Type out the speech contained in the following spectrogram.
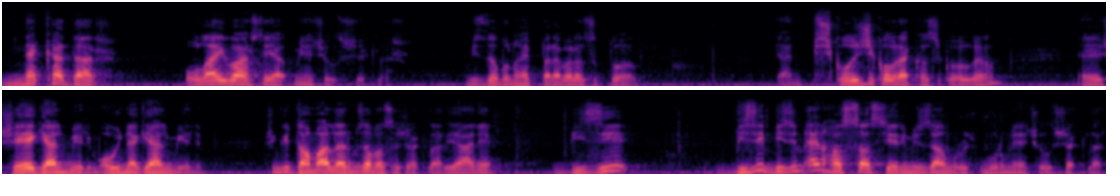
ne kadar olay varsa yapmaya çalışacaklar. Biz de bunu hep beraber azık doğalım. Yani psikolojik olarak kazık olalım. Ee, şeye gelmeyelim, oyuna gelmeyelim. Çünkü damarlarımıza basacaklar. Yani bizi bizi bizim en hassas yerimizden vur- vurmaya çalışacaklar.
